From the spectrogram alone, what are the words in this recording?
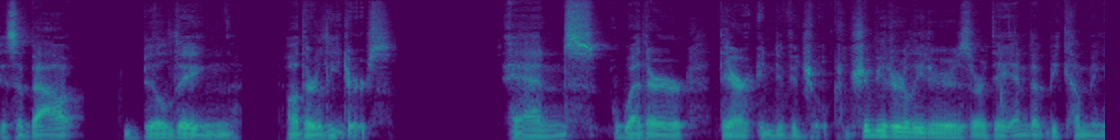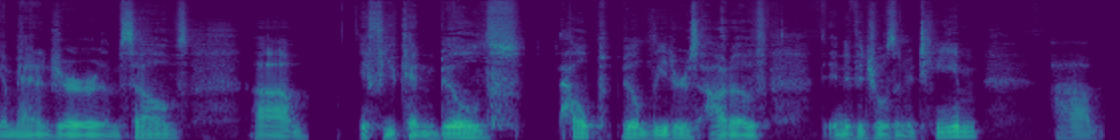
is about building other leaders. And whether they're individual contributor leaders or they end up becoming a manager themselves um, if you can build help build leaders out of the individuals in a team um,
